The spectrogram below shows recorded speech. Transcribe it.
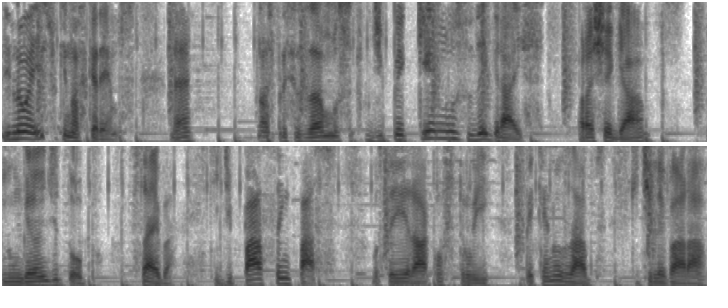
E não é isso que nós queremos, né? Nós precisamos de pequenos degraus para chegar num grande topo. Saiba que de passo em passo você irá construir pequenos hábitos que te levará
